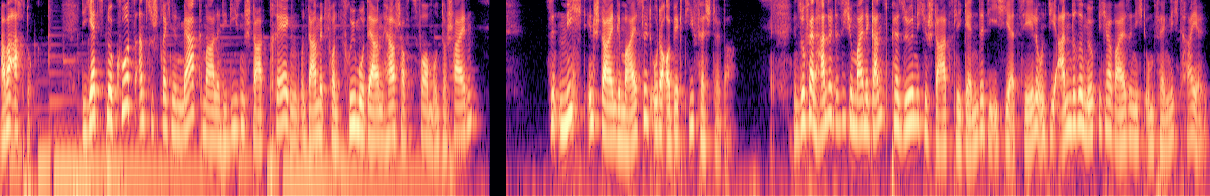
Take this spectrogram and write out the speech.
Aber Achtung! Die jetzt nur kurz anzusprechenden Merkmale, die diesen Staat prägen und damit von frühmodernen Herrschaftsformen unterscheiden, sind nicht in Stein gemeißelt oder objektiv feststellbar. Insofern handelt es sich um meine ganz persönliche Staatslegende, die ich hier erzähle und die andere möglicherweise nicht umfänglich teilen.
